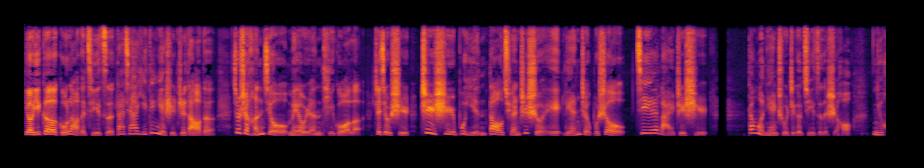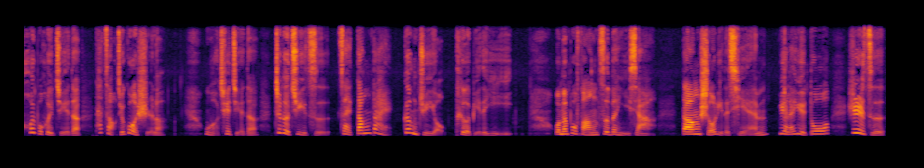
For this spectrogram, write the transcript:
有一个古老的句子，大家一定也是知道的，就是很久没有人提过了。这就是“治世不饮盗泉之水，廉者不受嗟来之食”。当我念出这个句子的时候，你会不会觉得它早就过时了？我却觉得这个句子在当代更具有特别的意义。我们不妨自问一下：当手里的钱越来越多，日子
